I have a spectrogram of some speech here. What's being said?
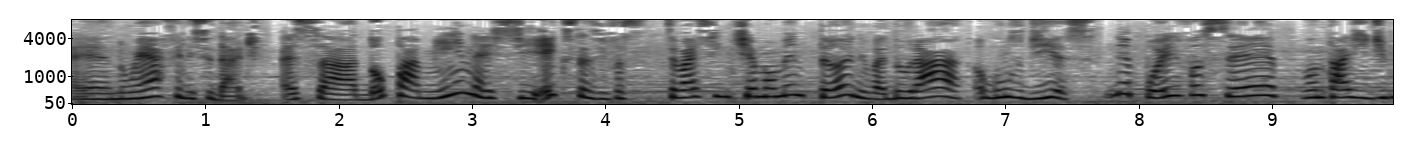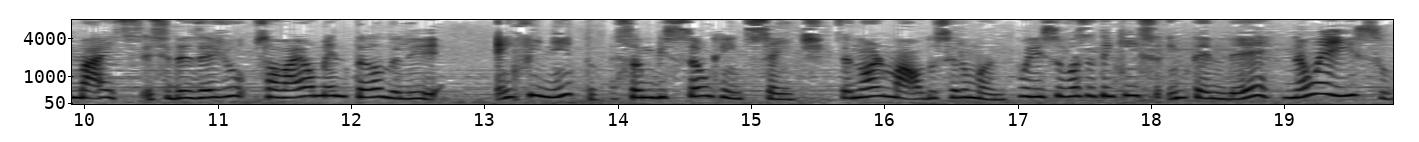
é, não é a felicidade. Essa dopamina, esse êxtase, você vai sentir é momentâneo, vai durar alguns dias. Depois você vontade demais. Esse desejo só vai aumentando, ele é infinito. Essa ambição que a gente sente. Isso é normal do ser humano. Por isso você tem que entender, não é isso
